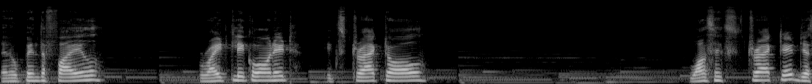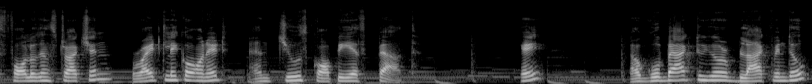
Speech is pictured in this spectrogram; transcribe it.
then open the file right click on it extract all. Once extracted just follow the instruction right click on it and choose copy as path. Okay? Now go back to your black window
